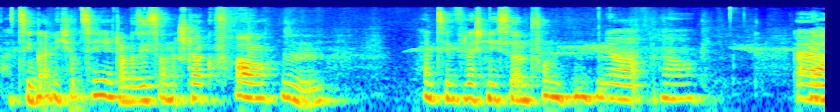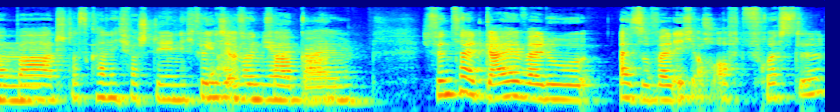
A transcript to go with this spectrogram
Hat sie gar nicht erzählt, aber sie ist auch eine starke Frau. Hm. Hat sie vielleicht nicht so empfunden. Ja. Ja, ja Ähm, Bad, das kann ich verstehen. Ich Finde ich auf jeden Fall geil. baden. Ich finde es halt geil, weil du, also weil ich auch oft fröstel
